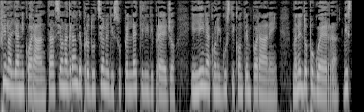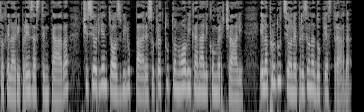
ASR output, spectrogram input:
Fino agli anni 40 si ha una grande produzione di suppellettili di pregio, in linea con i gusti contemporanei, ma nel dopoguerra, visto che la ripresa stentava, ci si orientò a sviluppare soprattutto nuovi canali commerciali e la produzione prese una doppia strada,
